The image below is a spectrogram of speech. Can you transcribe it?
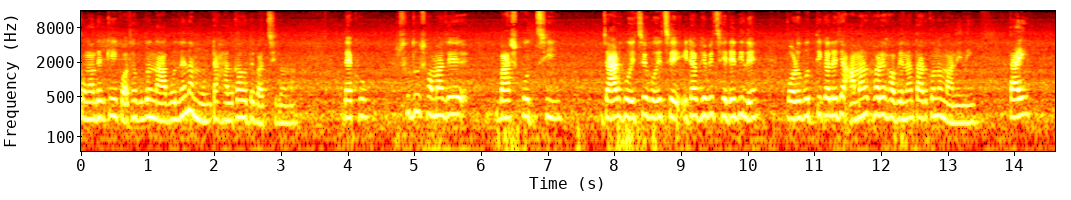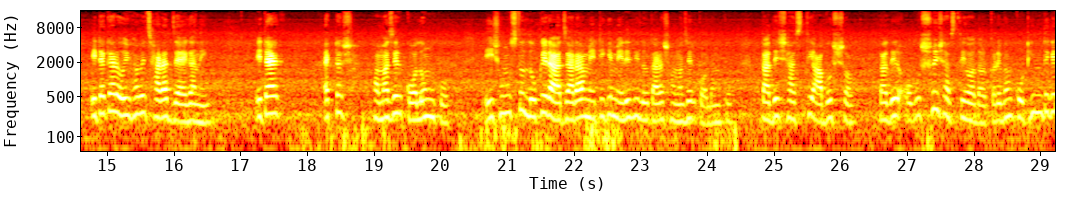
তোমাদেরকে এই কথাগুলো না বললে না মনটা হালকা হতে পারছিল না। দেখো, শুধু সমাজে বাস করছি, যার হয়েছে হয়েছে, এটা ভেবে ছেড়ে দিলে পরবর্তীকালে যে আমার ঘরে হবে না, তার কোনো মানে নেই। তাই এটাকে আর ওইভাবে ছাড়ার জায়গা নেই। এটা একটা সমাজের কলঙ্ক। এই সমস্ত লোকেরা যারা মেয়েটিকে মেরে দিল, তারা সমাজের কলঙ্ক। তাদের শাস্তি আবশ্যক। তাদের অবশ্যই শাস্তি হওয়া দরকার এবং কঠিন থেকে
